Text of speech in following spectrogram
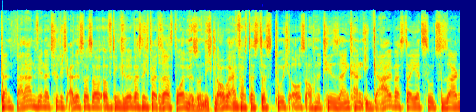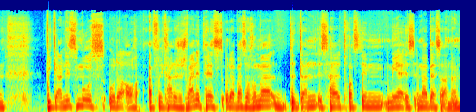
dann ballern wir natürlich alles, was auf auf den Grill, was nicht bei drei auf Bäumen ist. Und ich glaube einfach, dass das durchaus auch eine These sein kann, egal was da jetzt sozusagen Veganismus oder auch afrikanische Schweinepest oder was auch immer, dann ist halt trotzdem mehr ist immer besser. Ne?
